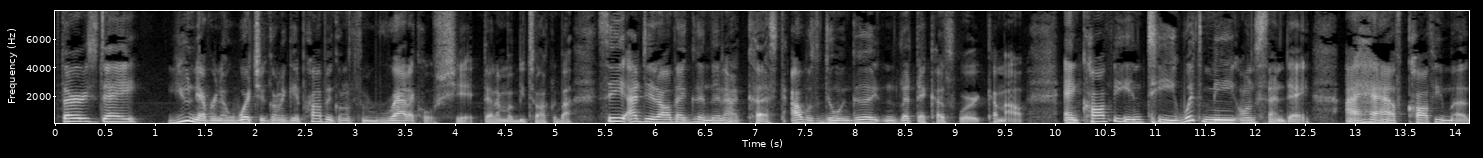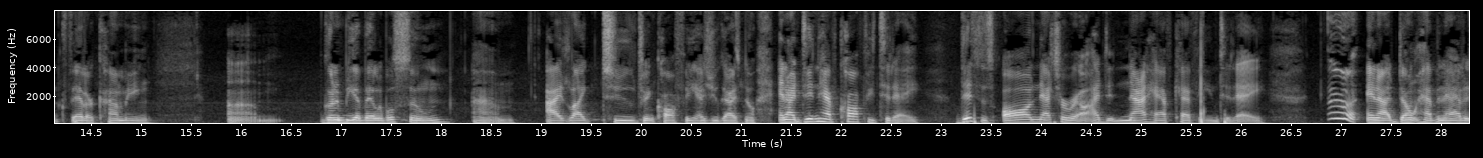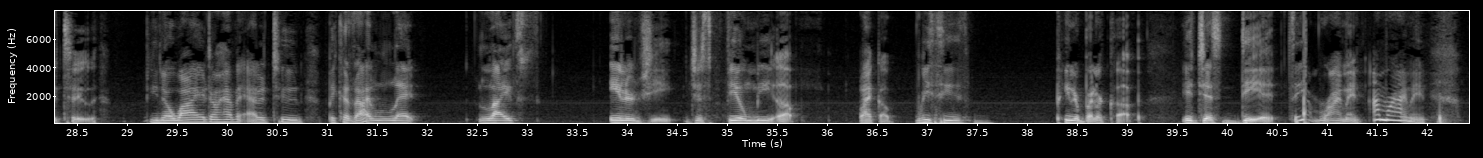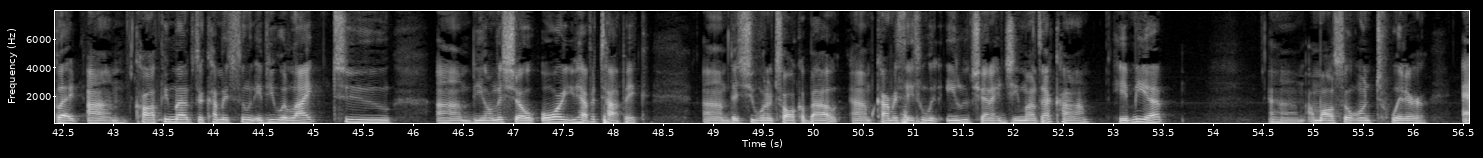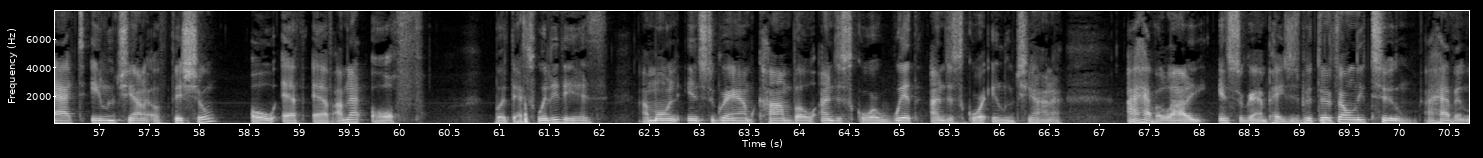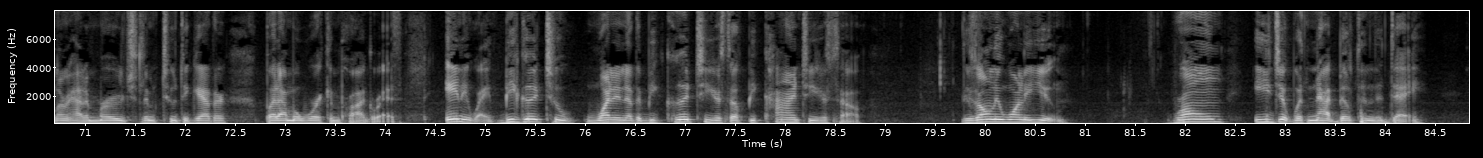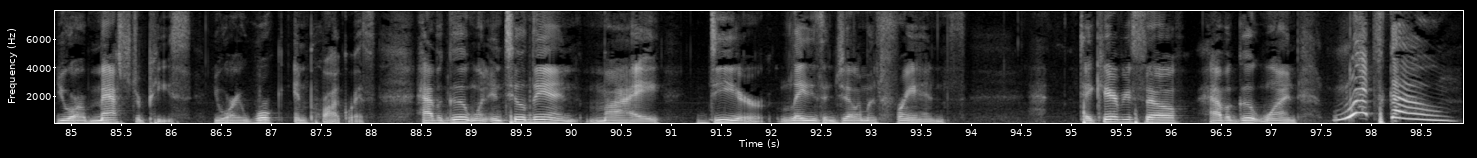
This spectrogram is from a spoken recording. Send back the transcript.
Thursday, you never know what you're going to get. Probably going to some radical shit that I'm going to be talking about. See, I did all that good and then I cussed. I was doing good and let that cuss word come out. And coffee and tea with me on Sunday. I have coffee mugs that are coming, um, going to be available soon. Um, I like to drink coffee, as you guys know. And I didn't have coffee today. This is all natural. I did not have caffeine today. Uh, and I don't have an attitude. You know why I don't have an attitude? Because I let life's energy just fill me up like a Reese's peanut butter cup. It just did. See, I'm rhyming. I'm rhyming. But um, coffee mugs are coming soon. If you would like to um, be on the show or you have a topic um, that you want to talk about, um, conversation with eluciana at gmail.com. Hit me up. Um, I'm also on Twitter at eluciana official. OFF. I'm not off, but that's what it is. I'm on Instagram, combo underscore with underscore Eluciana. I have a lot of Instagram pages, but there's only two. I haven't learned how to merge them two together, but I'm a work in progress. Anyway, be good to one another. Be good to yourself. Be kind to yourself. There's only one of you. Rome, Egypt was not built in the day. You are a masterpiece. You are a work in progress. Have a good one. Until then, my dear ladies and gentlemen, friends, take care of yourself. Have a good one. Let's go.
